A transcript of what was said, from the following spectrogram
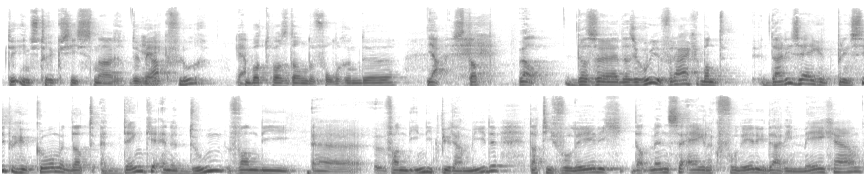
de instructies naar de werkvloer. Ja. Wat was dan de volgende ja. stap? Wel, dat is, uh, dat is een goede vraag, want daar is eigenlijk het principe gekomen dat het denken en het doen van die, uh, van die in die piramide, dat, die volledig, dat mensen eigenlijk volledig daarin meegaan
